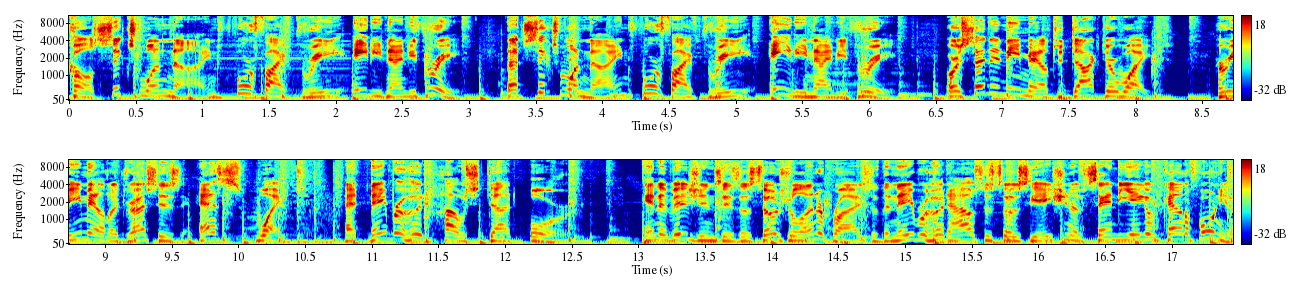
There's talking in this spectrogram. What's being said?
Call 619 453 8093. That's 619 453 8093. Or send an email to Dr. White. Her email address is swhite at neighborhoodhouse.org. Innovisions is a social enterprise of the Neighborhood House Association of San Diego, California.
